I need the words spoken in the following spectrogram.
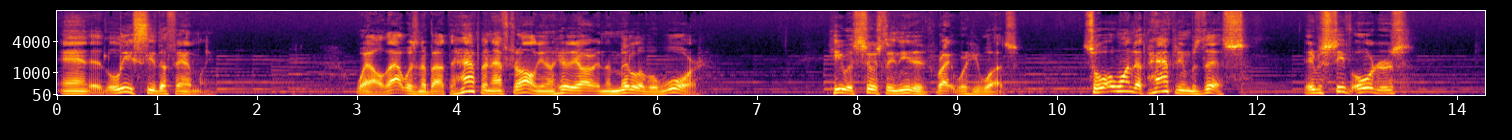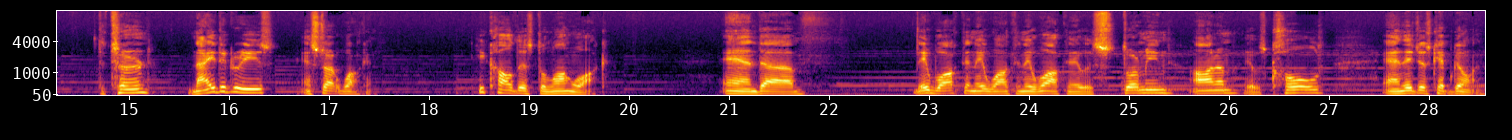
and at least see the family. Well, that wasn't about to happen after all. You know, here they are in the middle of a war. He was seriously needed right where he was. So what wound up happening was this: they received orders to turn 90 degrees and start walking. He called this the long walk. And uh, they walked and they walked and they walked, and it was storming on them. It was cold, and they just kept going.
